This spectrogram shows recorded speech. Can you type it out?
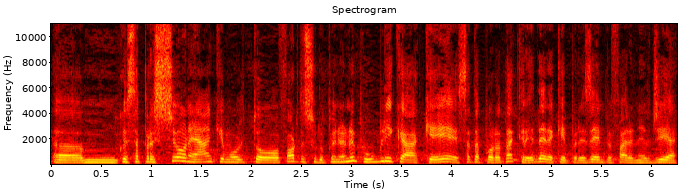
ehm, questa pressione anche molto forte sull'opinione pubblica che è stata portata a credere che per esempio fare energie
